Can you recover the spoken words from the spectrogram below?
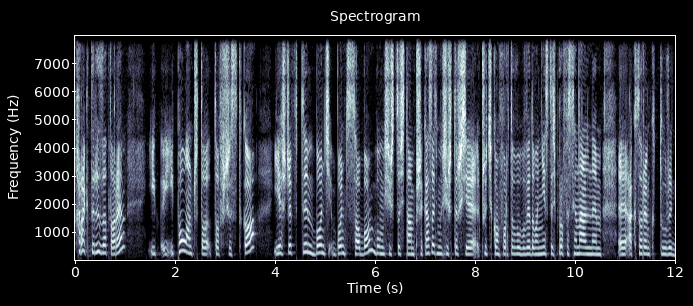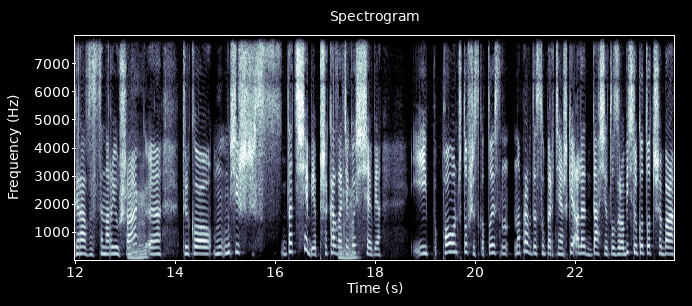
charakteryzatorem i, i połącz to, to wszystko. Jeszcze w tym bądź, bądź sobą, bo musisz coś tam przekazać, musisz też się czuć komfortowo, bo wiadomo, nie jesteś profesjonalnym y, aktorem, który gra ze scenariusza, Mhm. y, tylko mu- musisz dać siebie, przekazać Mhm. jakoś siebie. I po- połącz to wszystko. To jest naprawdę super ciężkie, ale da się to zrobić, tylko to trzeba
